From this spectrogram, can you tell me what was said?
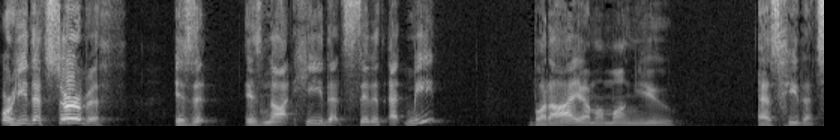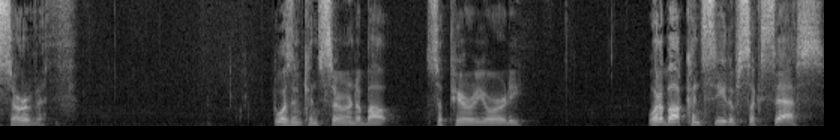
or he that serveth? Is it is not he that sitteth at meat? But I am among you as he that serveth. He wasn't concerned about superiority. What about conceit of success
